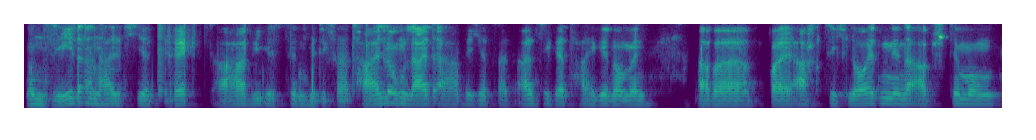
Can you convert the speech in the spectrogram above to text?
und sehe dann halt hier direkt, aha, wie ist denn hier die Verteilung? Leider habe ich jetzt als einziger teilgenommen, aber bei 80 Leuten in der Abstimmung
